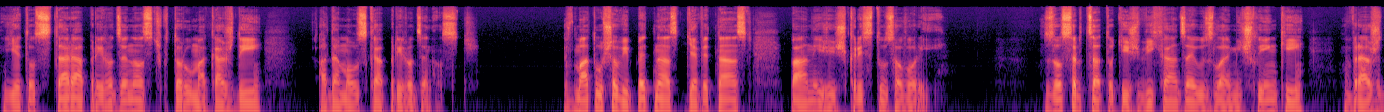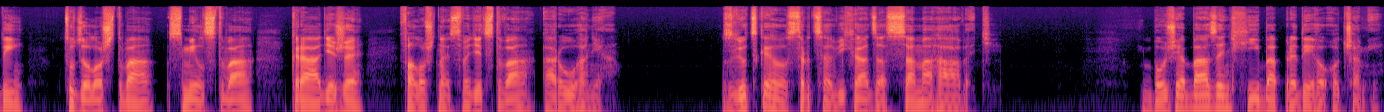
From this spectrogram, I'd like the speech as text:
Je to stará prirodzenosť, ktorú má každý, adamovská prirodzenosť. V Matúšovi 15.19 pán Ježiš Kristus hovorí Zo srdca totiž vychádzajú zlé myšlienky, vraždy, cudzoložstva, smilstva, krádeže, falošné svedectvá a rúhania. Z ľudského srdca vychádza sama háveť. Božia bázeň chýba pred jeho očami.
